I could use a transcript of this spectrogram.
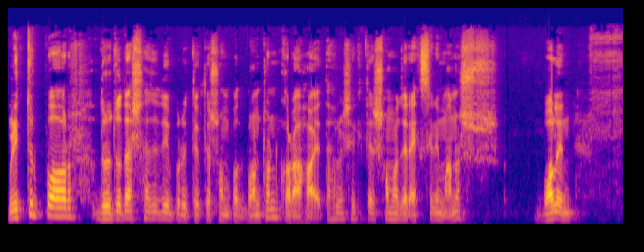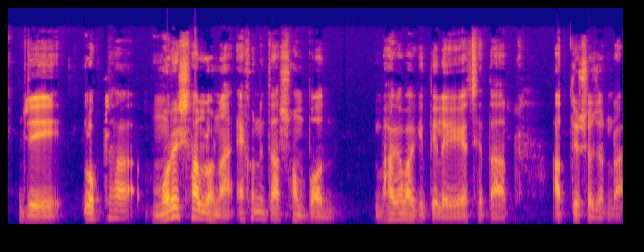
মৃত্যুর পর দ্রুততার সাথে যদি পরিত্যক্ত সম্পদ বন্টন করা হয়, তাহলে সেক্ষেত্রে সমাজের এক শ্রেণি মানুষ বলেন যে, লোকটা মরে সারল না, এখনই তার সম্পদ ভাগাভাগিতে লেগে গেছে তার আত্মীয় স্বজনরা।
